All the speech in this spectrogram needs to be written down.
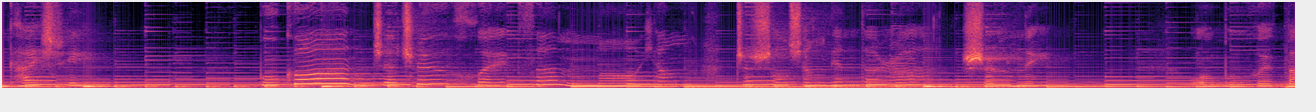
很开心。不管结局会怎么样，至少想念的人是你。我不会把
